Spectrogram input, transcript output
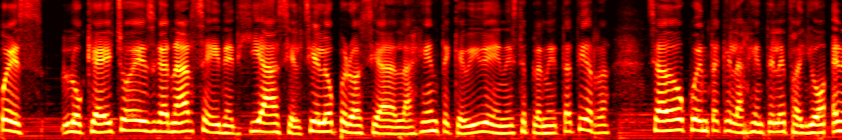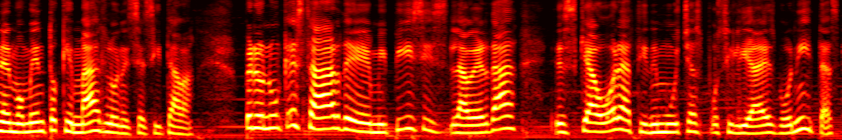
pues lo que ha hecho es ganarse energía hacia el cielo, pero hacia la gente que vive en este planeta Tierra, se ha dado cuenta que la gente le falló en el momento que más lo necesitaba. Pero nunca es tarde, mi Piscis, la verdad es que ahora tiene muchas posibilidades bonitas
